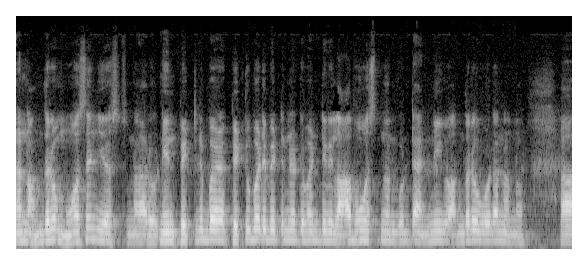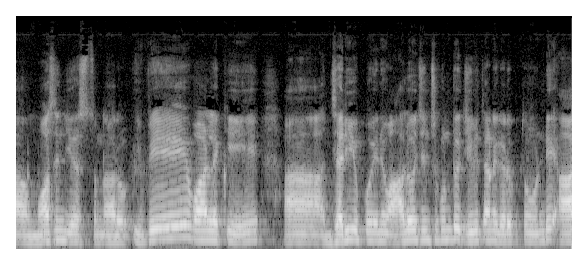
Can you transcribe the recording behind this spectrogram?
నన్ను అందరూ మోసం చేస్తున్నారు నేను పెట్టుబడి పెట్టుబడి పెట్టినటువంటివి లాభం వస్తుంది అనుకుంటే అన్నీ అందరూ కూడా నన్ను మోసం చేస్తున్నారు. ఇవే వాళ్ళకి జరిగిపోయినవి ఆలోచించుకుంటూ జీవితాన్ని గడుపుతూ ఉండి ఆ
